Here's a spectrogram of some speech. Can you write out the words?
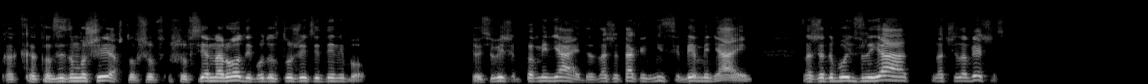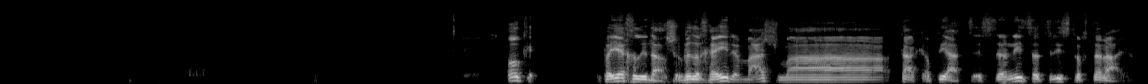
Как, как он здесь Мошиах, что, что, все народы будут служить единый Бог. То есть видишь, поменяет. Значит, так как мы себе меняем, значит, это будет влиять на человечество. Окей. Поехали дальше. Велахаире машма... Так, опять, страница 302.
